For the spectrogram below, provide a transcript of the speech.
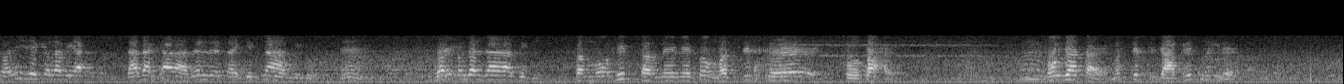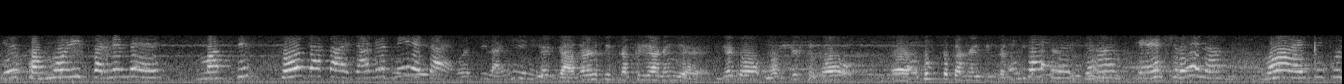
चौबीस कलाक या- दादा ख्याल हाजिर रहता है कितना आदमी को हम्म, दस पंद्रह हजार आदमी को सम्मोहित करने में तो मस्तिष्क सोता है। सो जाता है मस्तिष्क जागृत नहीं रहता। ये सम्मोहित करने में मस्तिष्क सो जाता है जागृत नहीं रहता है। वो लाइन नहीं ये जागरण की प्रक्रिया नहीं है। ये तो मस्तिष्क को सुप्त करने की प्रक्रिया है। जहाँ कैश रहे ना वहाँ ऐसी कोई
